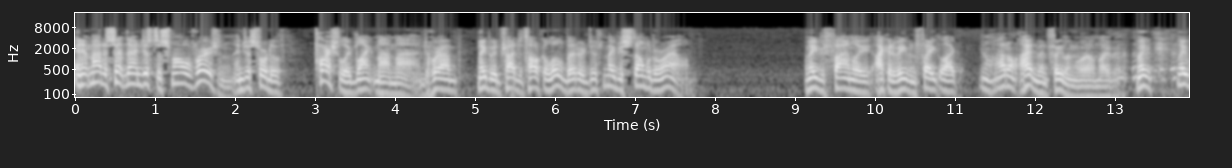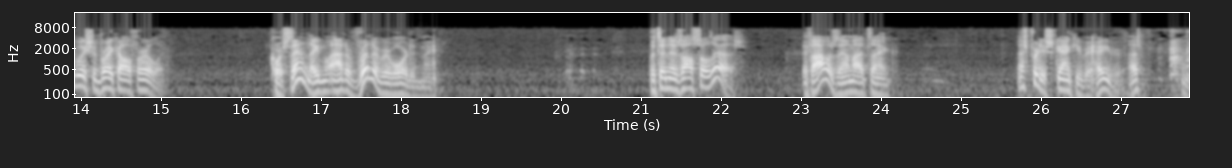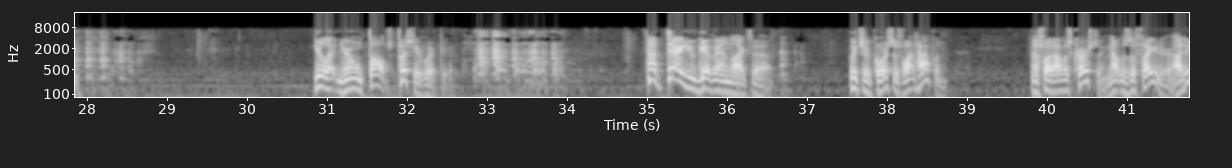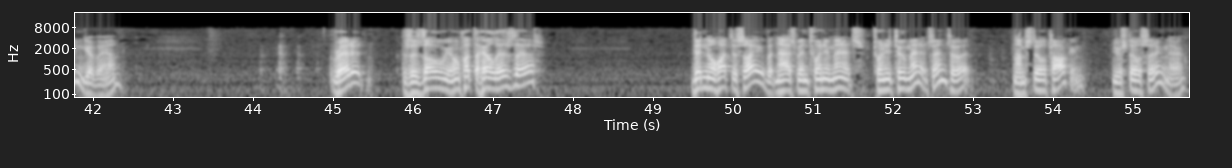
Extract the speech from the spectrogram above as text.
And it might have sent down just a small version and just sort of partially blanked my mind to where I maybe tried to talk a little bit or just maybe stumbled around. Maybe finally I could have even faked like, you know, I don't, I hadn't been feeling well maybe. Maybe, maybe we should break off early. Of course then they might have really rewarded me. But then there's also this. If I was them, I'd think, that's pretty skanky behavior. That's, you're letting your own thoughts pussy whip you. How dare you give in like that? Which, of course, is what happened. That's what I was cursing. That was the failure. I didn't give in. Read it. It was as though, you know, what the hell is this? Didn't know what to say, but now it's been 20 minutes, 22 minutes into it. And I'm still talking. You're still sitting there.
